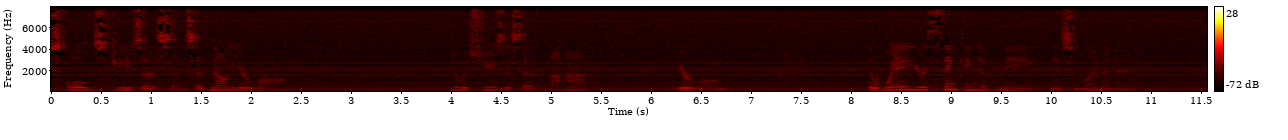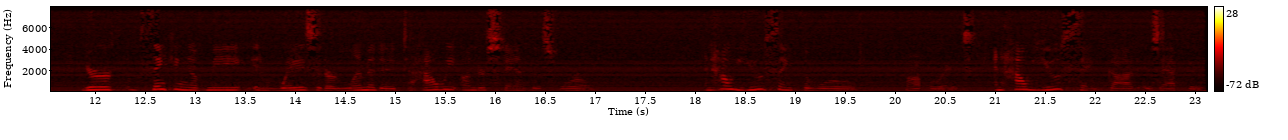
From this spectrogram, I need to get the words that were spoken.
Peter scolds Jesus and says, No, you're wrong. To which Jesus said, Uh uh-uh, uh, you are wrong. The way you're thinking of me is limited. You're thinking of me in ways that are limited to how we understand this world and how you think the world operates and how you think God is active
